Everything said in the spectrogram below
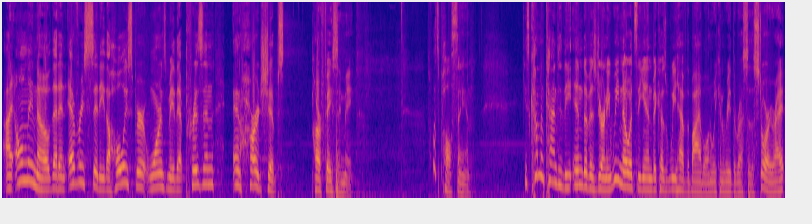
I only know that in every city the Holy Spirit warns me that prison and hardships are facing me. So what's Paul saying? He's coming kind of to the end of his journey. We know it's the end because we have the Bible and we can read the rest of the story, right?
